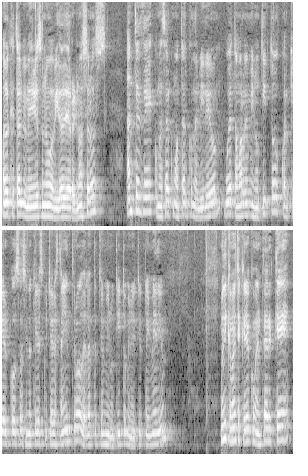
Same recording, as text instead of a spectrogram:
Hola, ¿qué tal? Bienvenidos a un nuevo video de rinoceros. Antes de comenzar como tal con el video, voy a tomarme un minutito. Cualquier cosa, si no quieres escuchar esta intro, adelántate un minutito, minutito y medio. Únicamente quería comentar que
